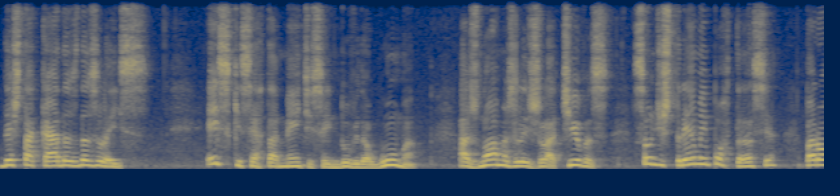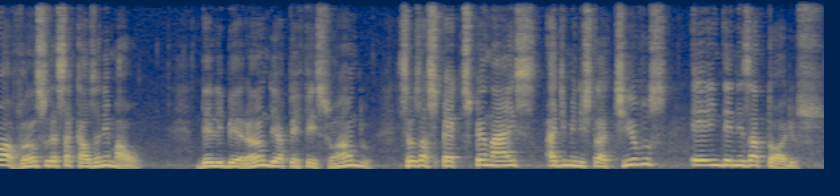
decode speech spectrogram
destacadas das leis. Eis que, certamente, sem dúvida alguma, as normas legislativas são de extrema importância para o avanço dessa causa animal, deliberando e aperfeiçoando seus aspectos penais, administrativos e indenizatórios,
